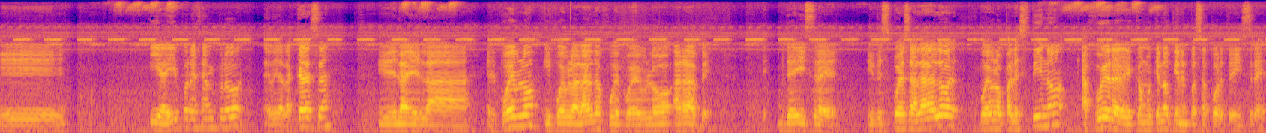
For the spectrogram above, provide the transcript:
Y, y ahí, por ejemplo, había la casa y la- la- el pueblo y pueblo al lado fue pueblo árabe de Israel. Y después al lado, pueblo palestino, afuera, como que no tienen pasaporte de Israel.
